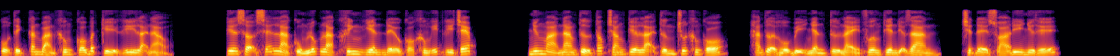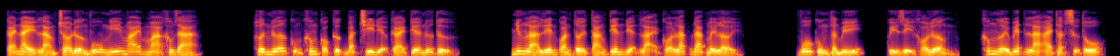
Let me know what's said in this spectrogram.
cổ tịch căn bản không có bất kỳ ghi lại nào kia sợ sẽ là cùng lúc lạc khinh nhiên đều có không ít ghi chép. Nhưng mà nam tử tóc trắng kia lại từng chút không có, hắn tựa hồ bị nhân từ này phương thiên địa gian, triệt để xóa đi như thế. Cái này làm cho đường vũ nghĩ mãi mà không ra. Hơn nữa cũng không có cực bắt chi địa cái kia nữ tử. Nhưng là liên quan tới táng tiên điện lại có lác đác mấy lời. Vô cùng thần bí, quỷ dị khó lường, không người biết là ai thật sự tố,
